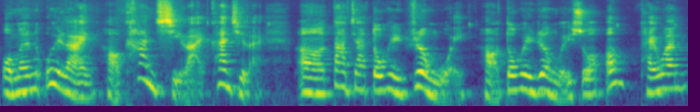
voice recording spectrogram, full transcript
我们未来好看起来看起来。呃，大家都会认为，哈，都会认为说，哦，台湾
